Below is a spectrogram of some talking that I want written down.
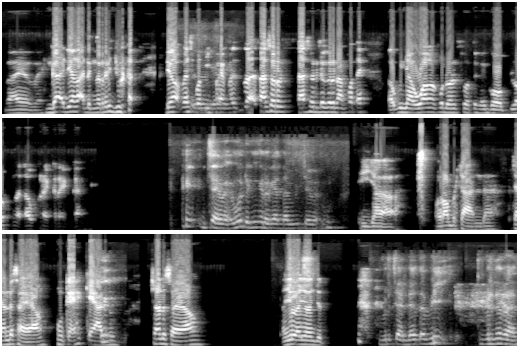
Bahaya, bahaya. Enggak dia nggak dengerin juga. Dia nggak punya Spotify. Iya, Tak suruh tak suruh dengerin aku teh. Nggak punya uang aku download Spotify goblok nggak tahu krek-krekan. Cewekmu denger kan tapi cewekmu. Iya, orang bercanda. Bercanda sayang. Kayak kayak anu. Bercanda sayang. Lanjut lanjut lanjut. Bercanda tapi beneran.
